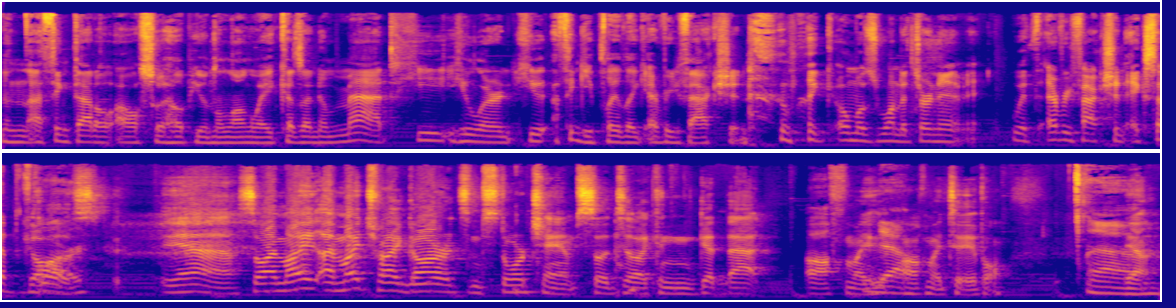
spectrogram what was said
and I think that'll also help you in the long way because I know Matt he he learned he I think he played like every faction like almost won a tournament with every faction except Gar Close. Yeah. So I might I might try guard some store champs so until I can get that off my Yeah. off my table. Um, Yeah.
